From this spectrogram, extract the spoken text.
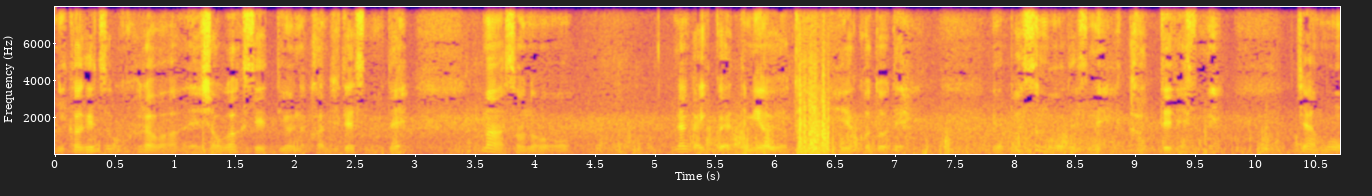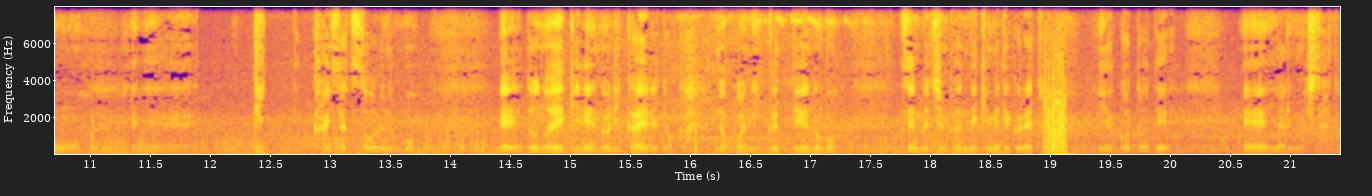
2ヶ月後からは、小学生っていうような感じですのでまあそのなんか1個やってみようよということで、えパスモをですね買ってですね。じゃあもう、えー、ピッ改札通るのも、えー、どの駅で乗り換えるとかどこに行くっていうのも全部自分で決めてくれということで、えー、やりましたと、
